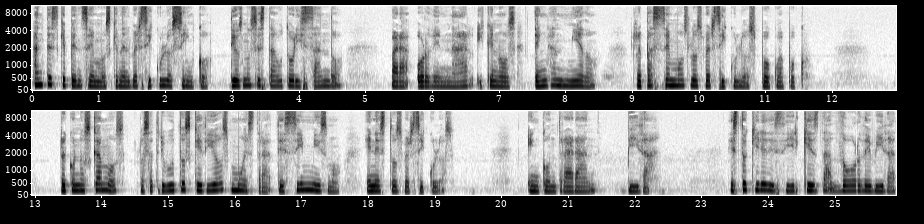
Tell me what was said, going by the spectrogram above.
Antes que pensemos que en el versículo 5 Dios nos está autorizando para ordenar y que nos tengan miedo, repasemos los versículos poco a poco. Reconozcamos los atributos que Dios muestra de sí mismo en estos versículos. Encontrarán vida. Esto quiere decir que es dador de vida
